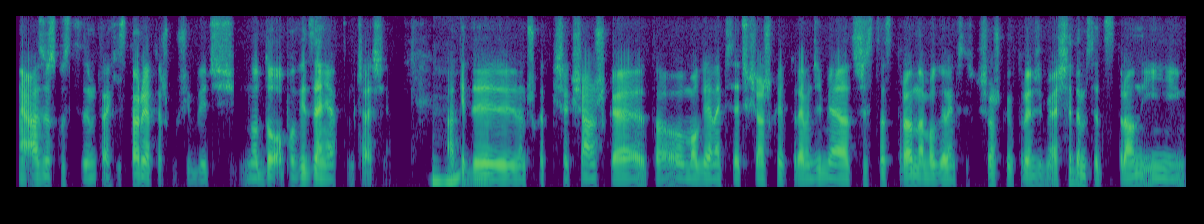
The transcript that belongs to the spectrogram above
a w związku z tym ta historia też musi być no, do opowiedzenia w tym czasie. A Mhm. kiedy na przykład piszę książkę, to mogę napisać książkę, która będzie miała 300 stron, a mogę napisać książkę, która będzie miała 700 stron i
